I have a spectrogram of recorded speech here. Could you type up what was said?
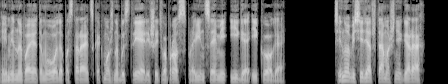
Именно поэтому Ода постарается как можно быстрее решить вопрос с провинциями Ига и Кога. Синоби сидят в тамошних горах,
